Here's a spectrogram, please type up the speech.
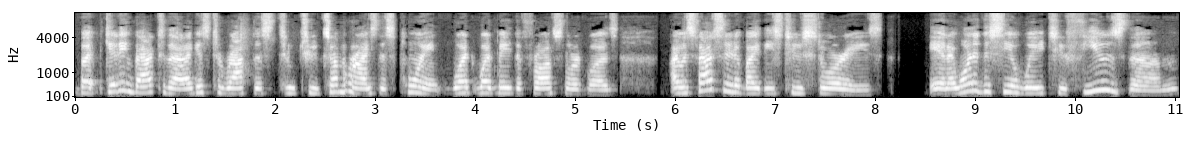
but getting back to that, I guess to wrap this to to summarize this point, what what made the Frost Lord was I was fascinated by these two stories, and I wanted to see a way to fuse them.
